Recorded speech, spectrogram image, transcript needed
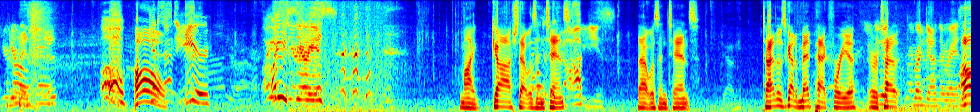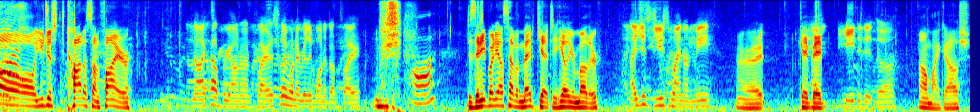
Here Oh, it is. dang. Oh! Get Oh out of here! Are you serious? my gosh! That was intense. That was intense. Tyler's got a med pack for you. Or Tyler. Run down the race. Oh, you just caught us on fire. No, I caught Brianna on fire. That's the only one I really wanted on fire. Aw. Does anybody else have a med kit to heal your mother? I just used mine on me. All right. Okay, babe. I needed it though. Oh my gosh.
